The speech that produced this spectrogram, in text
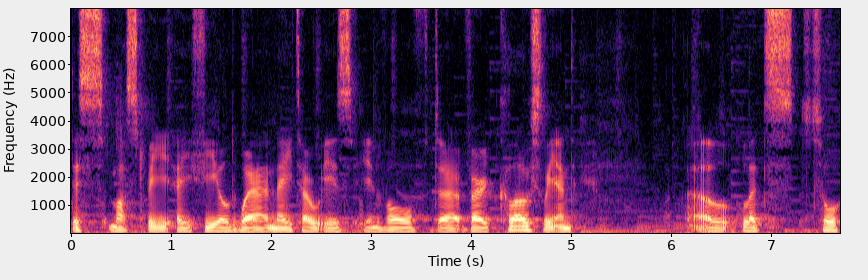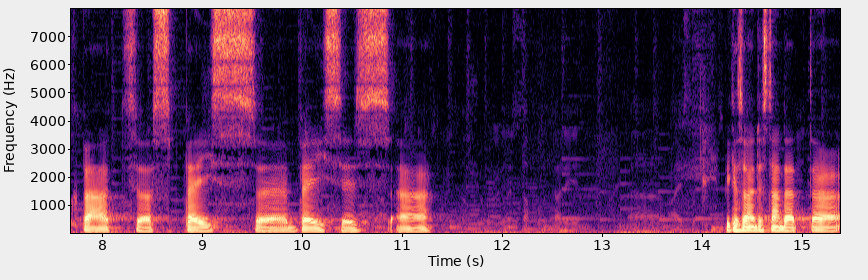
this must be a field where NATO is involved uh, very closely. And uh, let's talk about uh, space bases. Uh, because I understand that uh,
